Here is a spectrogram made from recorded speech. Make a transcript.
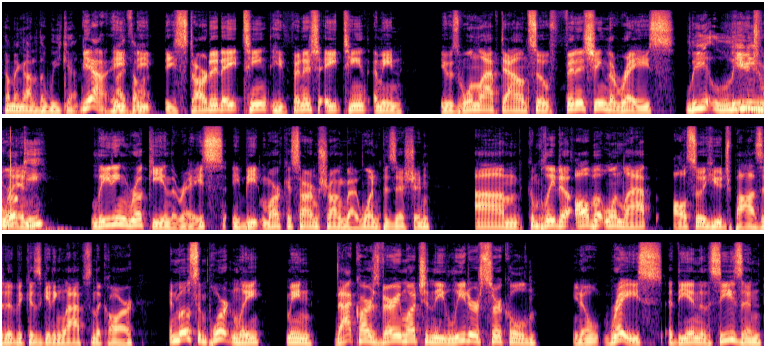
coming out of the weekend. Yeah, he he, he started 18th. He finished 18th. I mean, he was one lap down. So finishing the race, Le- leading win, rookie. leading rookie in the race. He beat Marcus Armstrong by one position. Um, completed all but one lap. Also a huge positive because getting laps in the car. And most importantly, I mean, that car is very much in the leader circle, you know, race at the end of the season.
